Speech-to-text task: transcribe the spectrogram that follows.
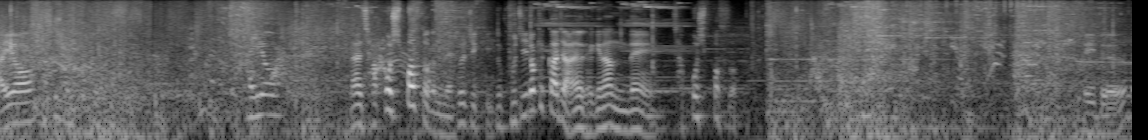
가요 가요. 난 잡고 싶었어 근데 솔직히. 굳이 이렇게까지 안 해도 되긴 하는데 잡고 싶었어. 레이드.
